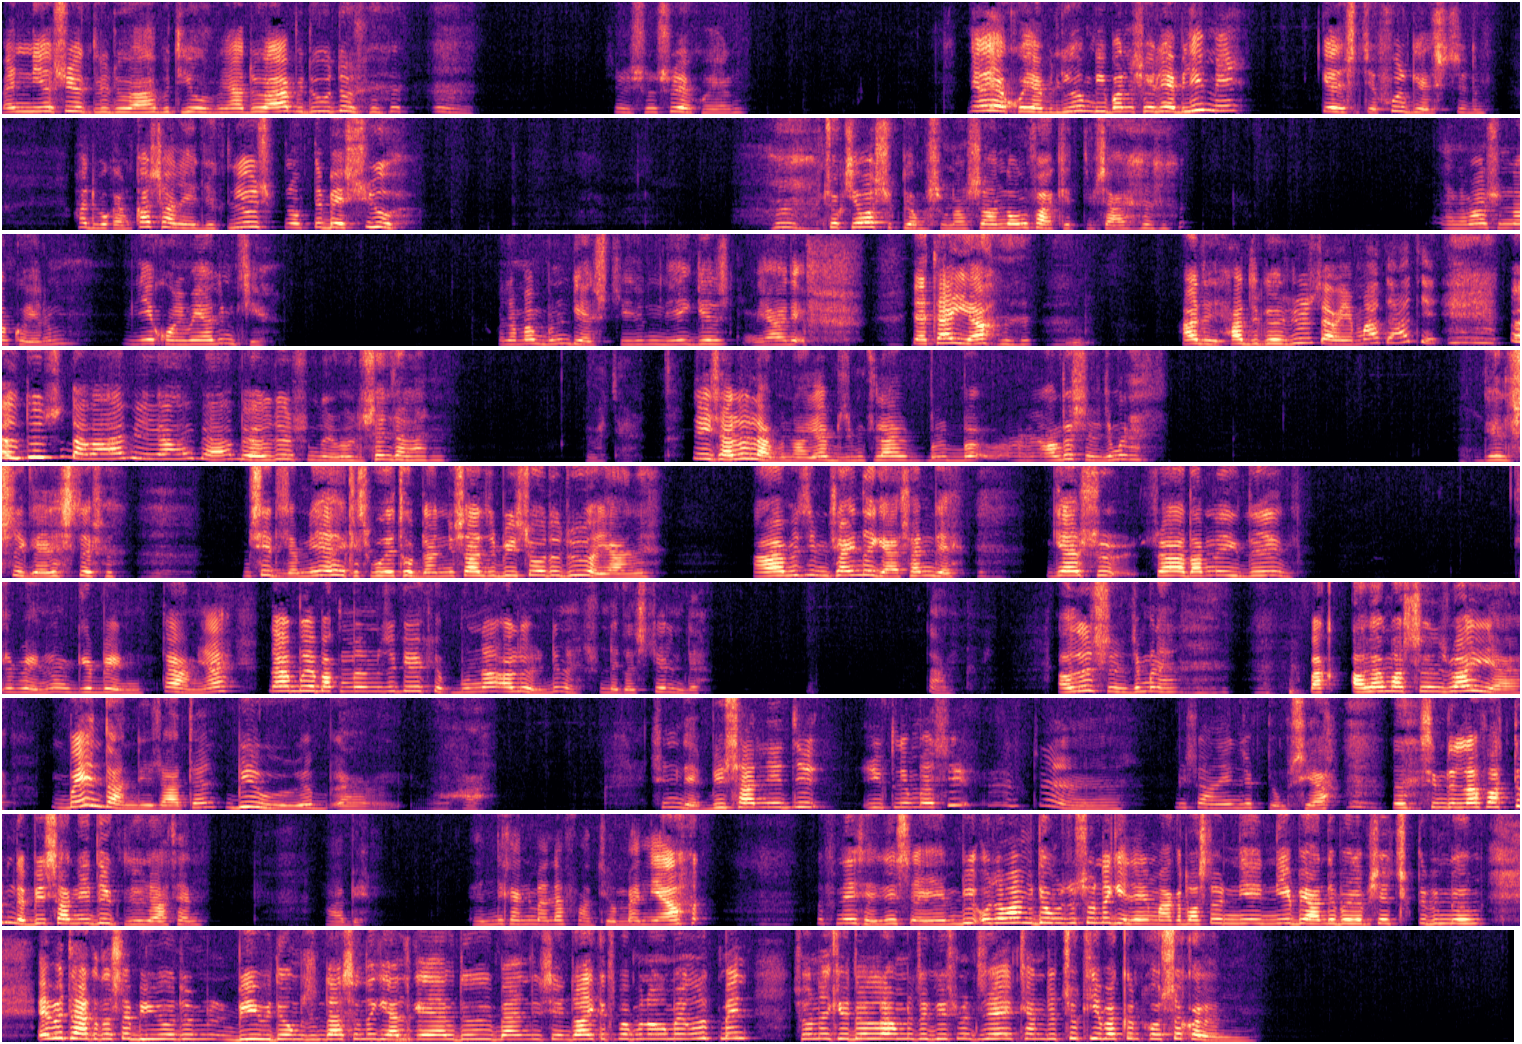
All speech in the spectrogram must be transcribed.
Ben niye sürekli dur abi diyorum ya dur abi dur dur. Şimdi şunu şuraya koyalım. Nereye koyabiliyorum? Bir bana söyleyebilir mi? Geliştir. Full geliştirdim. Hadi bakalım kaç saniye yüklüyor? 3.5 yuh. Çok yavaş yüklüyormuşum lan. Şu anda onu fark ettim sen. o zaman şundan koyalım. Niye koymayalım ki? O zaman bunu geliştirelim. Niye geliş... Yani üf, yeter ya. hadi hadi gözünü seveyim hadi hadi. Öldürsün abi abi abi öldürsün öldürsen lan. Evet. Neyse alırlar bunlar ya bizimkiler bunu, bu, alırsınız değil mi? Geliştir geliştir. Bir şey diyeceğim. Niye herkes buraya toplanıyor? Sadece birisi orada duruyor yani. Abicim sen de gel sen de. Gel şu, şu adamla gidelim. Geberin, geberin. Tamam ya. Daha buraya bakmamıza gerek yok. Bunlar alırız değil mi? Şunu da gösterelim de. Tamam. Alırsınız değil mi? Bak alamazsınız var ya. Benden değil zaten. Bir vuruyor. Ee, Oha. Şimdi bir saniyede yüklemesi hmm, bir saniyede yüklüyormuş ya. Şimdi laf attım da bir saniyede yüklüyor zaten. Abi. Kendi kendime laf atıyorum ben ya. Neyse neyse. Bir, o zaman videomuzun sonuna gelelim arkadaşlar. Niye niye bir anda böyle bir şey çıktı bilmiyorum. Evet arkadaşlar bir, videom, bir videomuzun daha sonuna geldik. Eğer videoyu beğendiyseniz like atıp abone olmayı unutmayın. Sonraki videolarımızda görüşmek üzere. Kendinize çok iyi bakın. Hoşça kalın.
